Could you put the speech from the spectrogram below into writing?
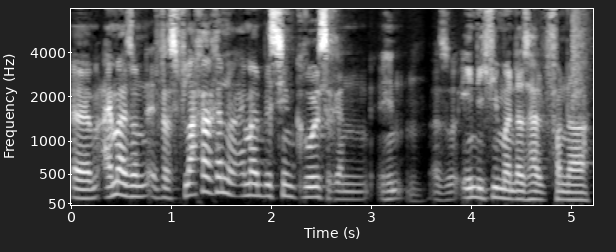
ähm, einmal so einen etwas flacheren und einmal ein bisschen größeren hinten. Also ähnlich wie man das halt von der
